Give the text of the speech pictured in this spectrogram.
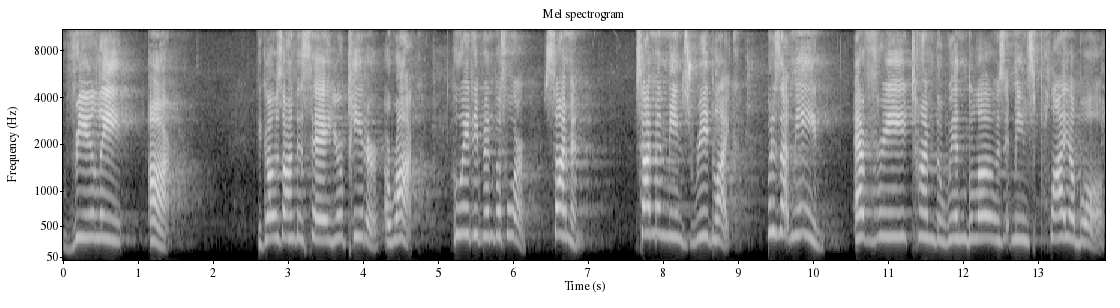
really are. He goes on to say, You're Peter, a rock. Who had he been before? Simon. Simon means reed like. What does that mean? Every time the wind blows, it means pliable.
